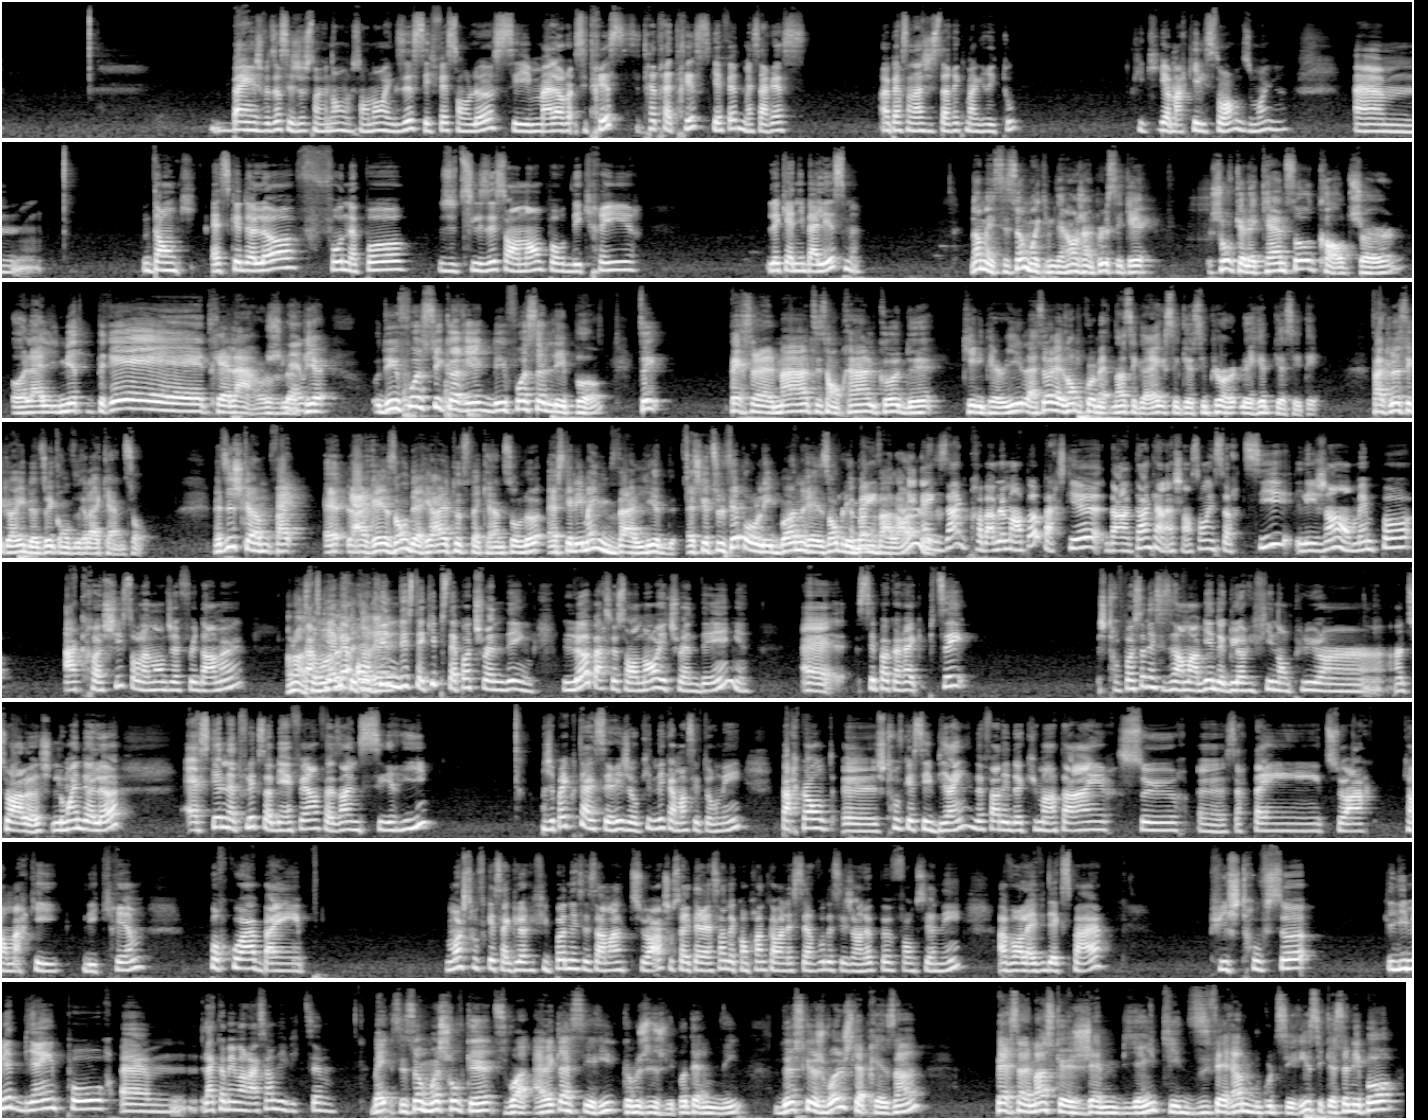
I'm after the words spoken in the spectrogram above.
ben je veux dire c'est juste un nom, son nom existe, ses faits sont là, c'est malheureux, c'est triste, c'est très très triste ce qu'il a fait, mais ça reste un personnage historique malgré tout qui, a marqué l'histoire du moins. Euh, donc est-ce que de là faut ne pas utiliser son nom pour décrire le cannibalisme? Non, mais c'est ça, moi, qui me dérange un peu, c'est que je trouve que le cancel culture a la limite très, très large, là. Ben Puis, euh, des fois, c'est correct, des fois, ça l'est pas. Tu sais, personnellement, tu sais, si on prend le cas de Katy Perry, la seule raison pourquoi maintenant c'est correct, c'est que c'est plus un- le hit que c'était. Fait que là, c'est correct de dire qu'on voudrait la cancel. Mais tu sais, je suis comme, fait, la raison derrière toute cette cancel-là, est-ce qu'elle est même valide? Est-ce que tu le fais pour les bonnes raisons, pour les bonnes Ben, valeurs? Exact, probablement pas parce que dans le temps quand la chanson est sortie, les gens ont même pas accroché sur le nom de Jeffrey Dahmer Ah non, ce parce qu'il y avait aucune idée c'était qui puis c'était pas trending. Là parce que son nom est trending, euh, c'est pas correct. Puis tu sais je trouve pas ça nécessairement bien de glorifier non plus un, un tueur là. Loin de là. Est-ce que Netflix a bien fait en faisant une série? J'ai pas écouté la série, j'ai aucune idée comment c'est tourné. Par contre, euh, je trouve que c'est bien de faire des documentaires sur euh, certains tueurs qui ont marqué les crimes. Pourquoi? Ben, moi, je trouve que ça glorifie pas nécessairement le tueur. Je trouve ça intéressant de comprendre comment le cerveau de ces gens-là peuvent fonctionner, avoir l'avis d'experts. Puis, je trouve ça limite bien pour euh, la commémoration des victimes. Ben, c'est ça. Moi, je trouve que, tu vois, avec la série, comme je dis, je l'ai pas terminé, de ce que je vois jusqu'à présent, personnellement, ce que j'aime bien, qui est différent de beaucoup de séries, c'est que ce n'est pas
